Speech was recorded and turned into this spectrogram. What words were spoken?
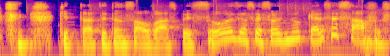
que tá tentando salvar as pessoas e as pessoas não querem ser salvas.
